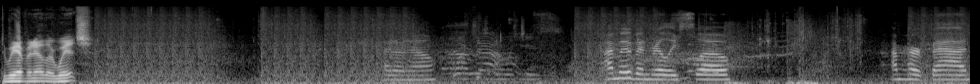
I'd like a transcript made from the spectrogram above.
Do we have another witch? I don't know. I'm moving really slow. I'm hurt bad.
